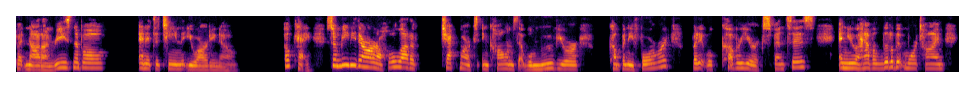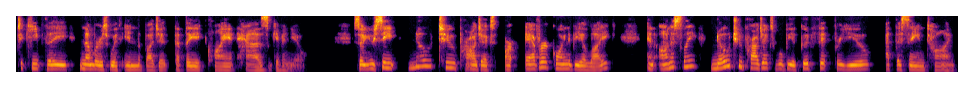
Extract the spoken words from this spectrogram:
but not unreasonable. And it's a team that you already know. Okay. So maybe there aren't a whole lot of check marks in columns that will move your company forward, but it will cover your expenses and you have a little bit more time to keep the numbers within the budget that the client has given you. So you see, no two projects are ever going to be alike. And honestly, no two projects will be a good fit for you at the same time.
